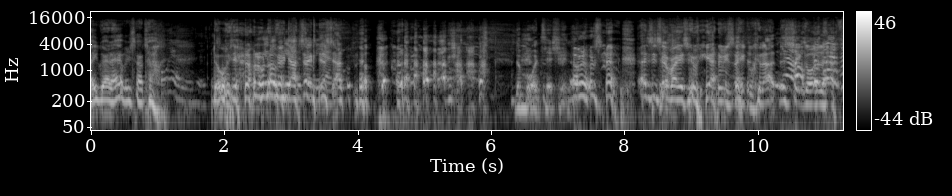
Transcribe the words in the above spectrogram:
Why you gotta have it? You start Who talking. has this? No, I don't know if you Give dissect this. I don't know. The mortician. I mean, I'm saying, I just said right here, we gotta recycle. Cause I, this shit going left.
